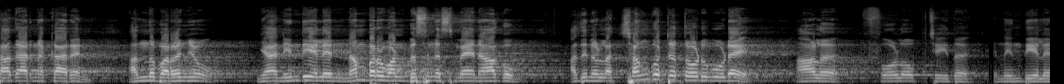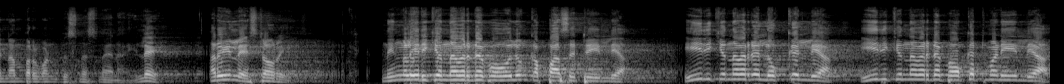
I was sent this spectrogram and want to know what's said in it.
സാധാരണക്കാരൻ അന്ന് പറഞ്ഞു ഞാൻ ഇന്ത്യയിലെ നമ്പർ വൺ ബിസിനസ് ആകും. അതിനുള്ള ചങ്കുറ്റത്തോടുകൂടെ ആൾ ഫോളോ അപ്പ് ചെയ്ത് ഇന്ന് ഇന്ത്യയിലെ നമ്പർ വൺ ബിസിനസ് ആയി അല്ലേ? അറിയില്ലേ സ്റ്റോറി നിങ്ങളിരിക്കുന്നവരുടെ പോലും കപ്പാസിറ്റി ഇല്ല. ഈ ഇരിക്കുന്നവരുടെ ലുക്കില്ല ഈ ഇരിക്കുന്നവരുടെ പോക്കറ്റ് മണി ഇല്ല.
